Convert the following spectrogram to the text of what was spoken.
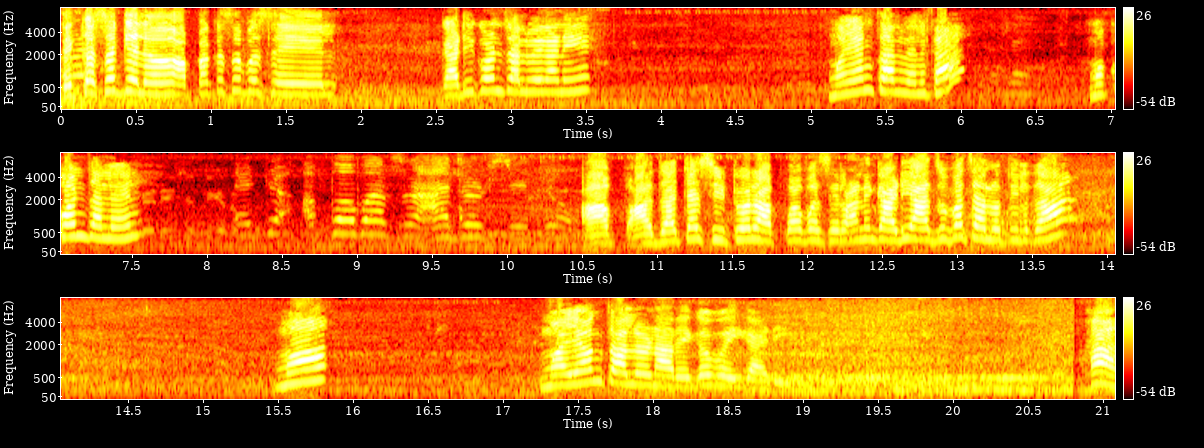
ते कसं केलं? आपा कसं बसेल? गाडी कोण चालवेल आणि? मयंक चालवेल का? मग कोण चालवेल? आजाच्या सीटवर आप्पा बसेल आणि गाडी आजोबा चालवतील का? मग? मयंक चालवणार आहे ग बाई गाडी. हा.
